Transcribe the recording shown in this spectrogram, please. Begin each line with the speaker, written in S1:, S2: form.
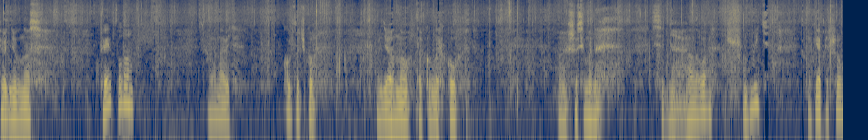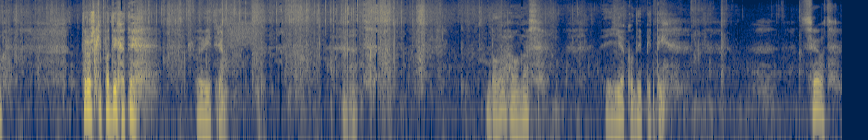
S1: Сьогодні у нас тепло. Я навіть курточку одягнув таку легку. Щось у мене сьогодні голова шумить. Так я пішов трошки подихати повітрям. Благо у нас є куди піти. Це от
